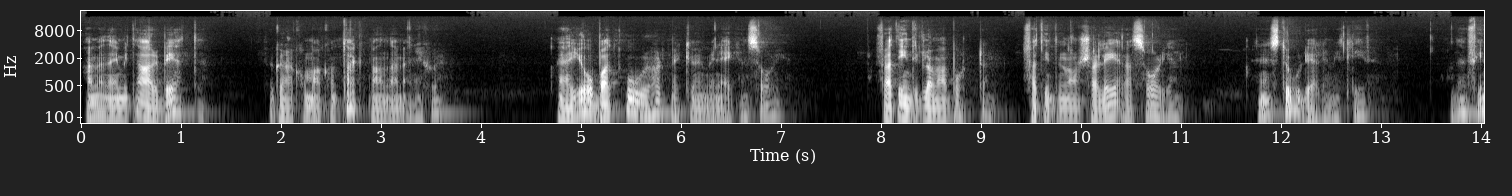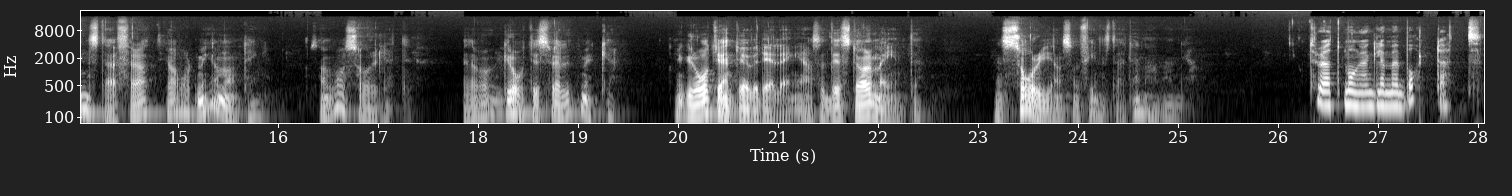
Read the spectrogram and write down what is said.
Använder i mitt arbete för att kunna komma i kontakt med andra människor. Men jag har jobbat oerhört mycket med min egen sorg. För att inte glömma bort den. För att inte nonchalera sorgen. Den är en stor del i mitt liv. Och den finns där för att jag har varit med om någonting som var sorgligt. Det har gråtits väldigt mycket. Nu gråter jag inte över det längre, alltså det stör mig inte. Men sorgen som finns där, den använder jag. Tror du att många glömmer bort att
